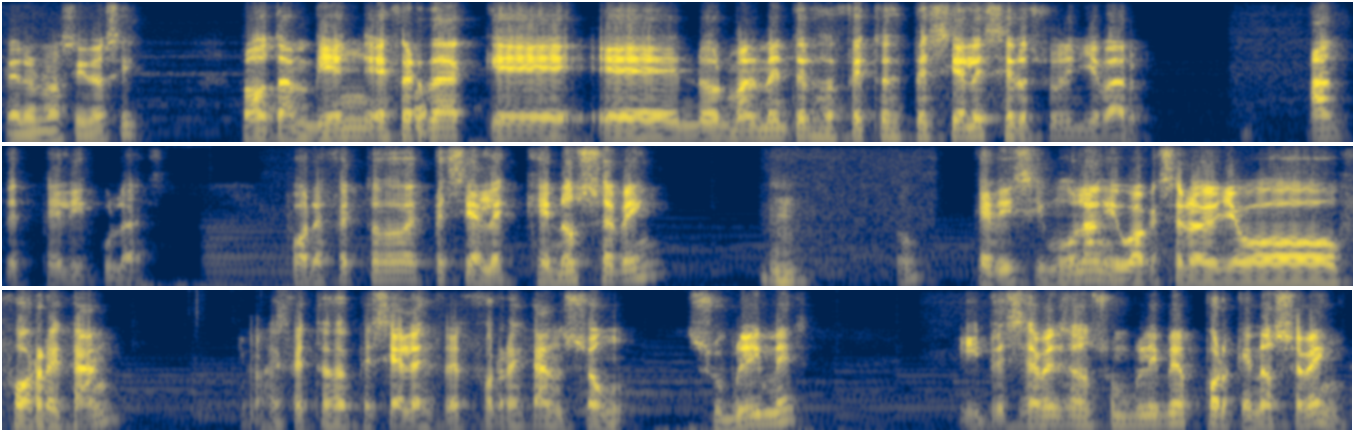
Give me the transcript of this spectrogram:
Pero no ha sido así. No, también es verdad que eh, normalmente los efectos especiales se los suelen llevar antes películas por efectos especiales que no se ven, mm. Que disimulan, igual que se lo llevó Forrest Gump. Los efectos especiales de Forrest Gump son sublimes y precisamente son sublimes porque no se ven.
